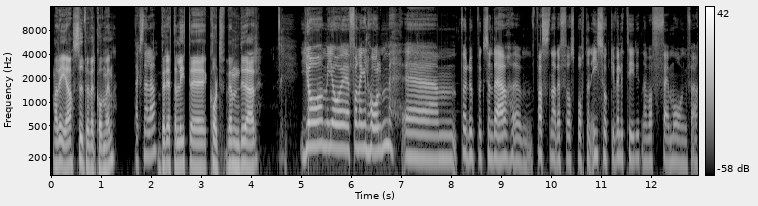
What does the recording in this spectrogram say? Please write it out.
Maria, supervälkommen. Tack snälla. Berätta lite kort vem du är. Ja, men jag är från Ängelholm, eh, född och uppvuxen där. Eh, fastnade för sporten ishockey väldigt tidigt, när jag var fem år ungefär.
